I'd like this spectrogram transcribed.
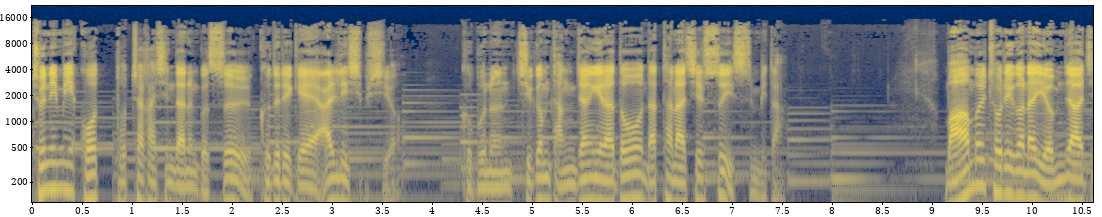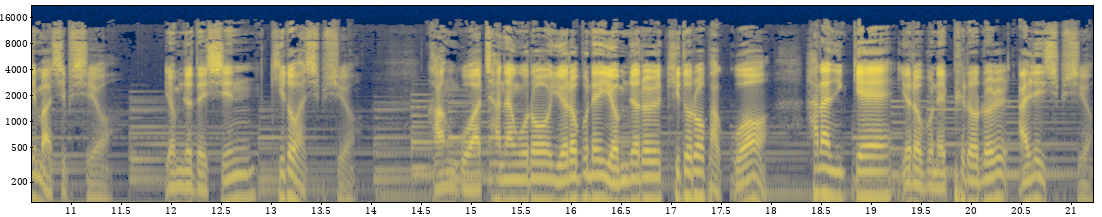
주님이 곧 도착하신다는 것을 그들에게 알리십시오. 그분은 지금 당장이라도 나타나실 수 있습니다. 마음을 졸이거나 염려하지 마십시오. 염려 대신 기도하십시오. 강구와 찬양으로 여러분의 염려를 기도로 바꾸어 하나님께 여러분의 필요를 알리십시오.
